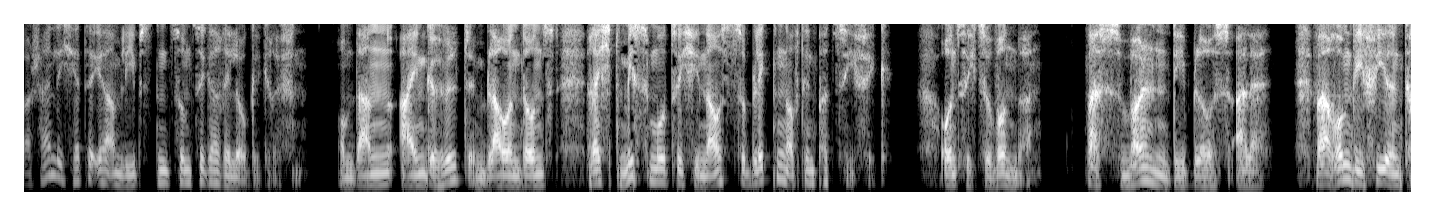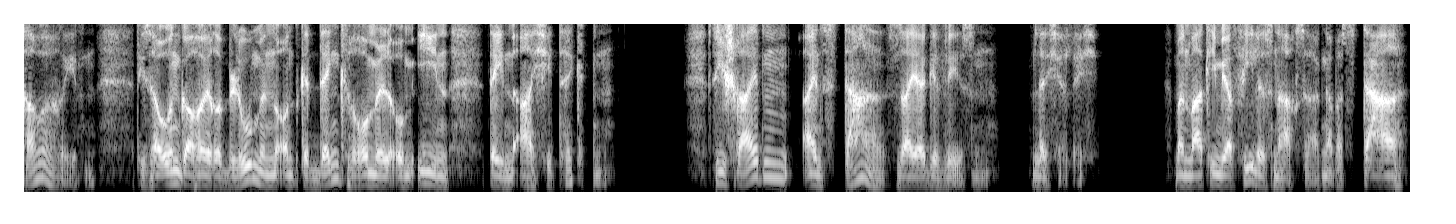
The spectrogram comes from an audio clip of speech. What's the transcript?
Wahrscheinlich hätte er am liebsten zum Zigarillo gegriffen, um dann, eingehüllt im blauen Dunst, recht missmutig hinauszublicken auf den Pazifik und sich zu wundern. Was wollen die bloß alle? Warum die vielen Trauerreden, dieser ungeheure Blumen- und Gedenkrummel um ihn, den Architekten? Sie schreiben, ein Star sei er gewesen. Lächerlich. Man mag ihm ja vieles nachsagen, aber Star,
